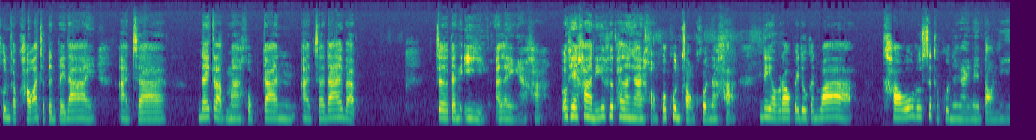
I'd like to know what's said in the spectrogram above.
คุณกับเขาอาจจะเป็นไปได้ อาจจะได้กลับมาคบกัน อาจจะได้แบบเจอกันอีกอะไรอย่างเงี้ยค่ะ โอเคค่ะ นี่ก็คือพลังงานของพวกคุณสองคนนะคะ เดี๋ยวเราไปดูกันว่า เขารู้สึกกับคุณยังไงในตอนนี้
